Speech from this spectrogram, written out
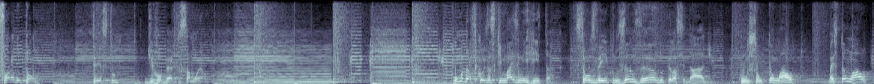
Fora do Tom. Texto de Roberto Samuel. Uma das coisas que mais me irrita são os veículos zanzando pela cidade com um som tão alto, mas tão alto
